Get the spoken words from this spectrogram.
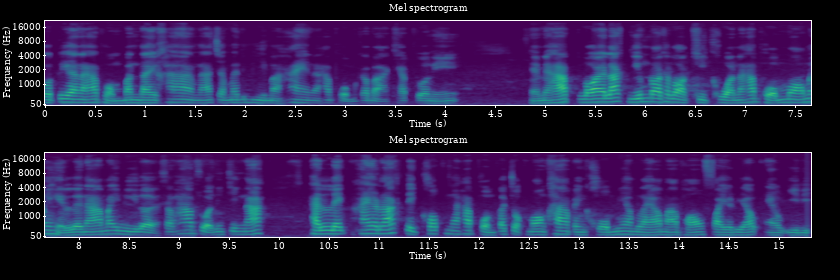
ตัวเตี้ยนะครับ ผมบันไดข้างนะ จะไม่ได้มีมาให้นะครับ ผมกระบะแคปตัวนี้ เห็นไหมครับ รอยลักยิ้มรอยถลอกขีดข่วนนะครับ ผมมองไม่เห็นเลยนะ ไม่มีเลย สภาพสวยจริง ๆ นะแผ่นเหล็กไฮรักติดครบนะครับ ผมกระจกมองข้างเป็นโครเมียมแล้วมาพร้อมไฟเลี้ยว LED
